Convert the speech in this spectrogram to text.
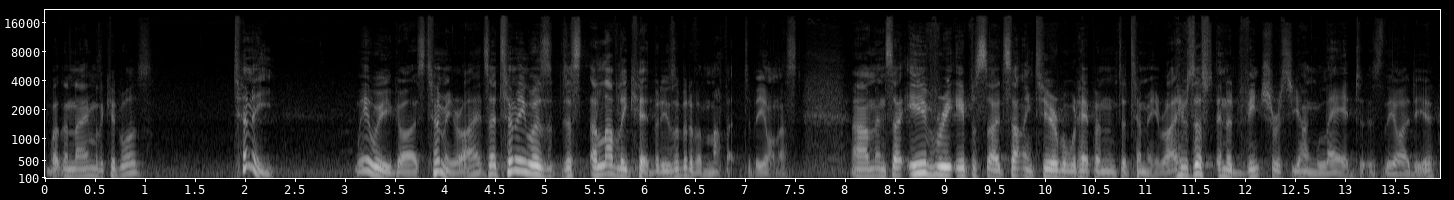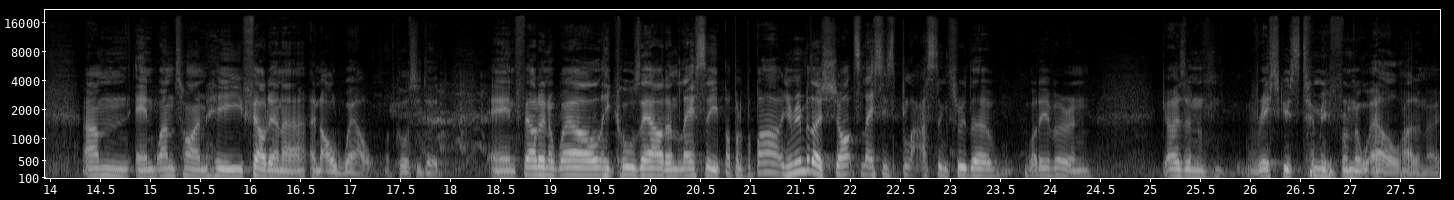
What the name of the kid was? Timmy. Where were you guys? Timmy, right? So Timmy was just a lovely kid, but he was a bit of a muppet, to be honest. Um, and so every episode, something terrible would happen to Timmy, right? He was just an adventurous young lad, is the idea. Um, and one time he fell down a, an old well. Of course he did and fell in a well. He calls out, and Lassie, bah, bah, bah, you remember those shots? Lassie's blasting through the whatever and goes and rescues Timmy from the well. I don't know.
